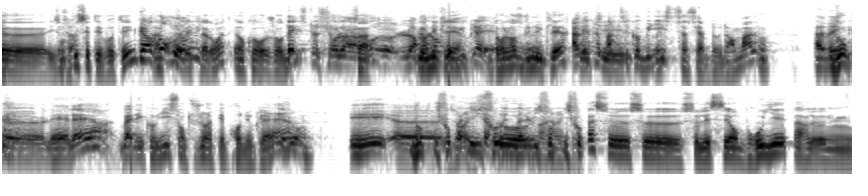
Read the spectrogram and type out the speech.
Euh, ils ont ça. tous été votés, Et encore un coup avec la droite, et encore aujourd'hui. Texte sur la, euh, le relance nucléaire, du nucléaire. relance du nucléaire. qui- Avec le qui- Parti communiste, ça c'est un peu normal. Ouais. Avec Donc- euh, les LR, bah, les communistes ont toujours été pro-nucléaire. Toujours. Et euh, Donc il faut ils ont pas, il faut, il faut, il faut pas se, se- se laisser embrouiller par le-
